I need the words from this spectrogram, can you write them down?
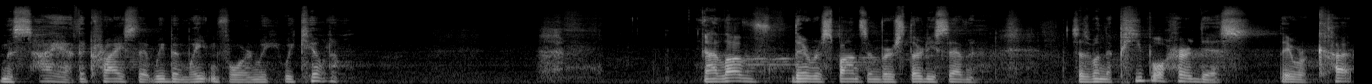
Messiah, the Christ that we've been waiting for, and we, we killed him. I love their response in verse 37. It says, When the people heard this, they were cut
